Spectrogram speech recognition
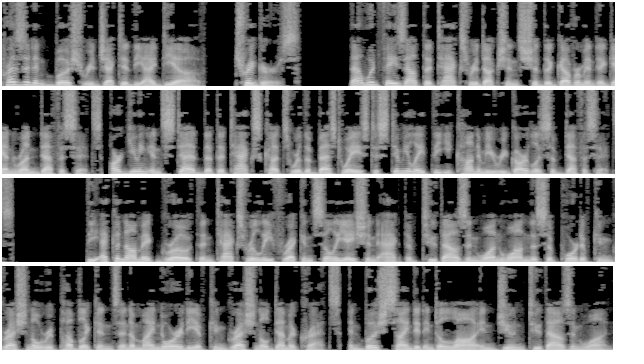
President Bush rejected the idea of «triggers» That would phase out the tax reductions should the government again run deficits, arguing instead that the tax cuts were the best ways to stimulate the economy regardless of deficits. The Economic Growth and Tax Relief Reconciliation Act of 2001 won the support of congressional Republicans and a minority of congressional Democrats, and Bush signed it into law in June 2001.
